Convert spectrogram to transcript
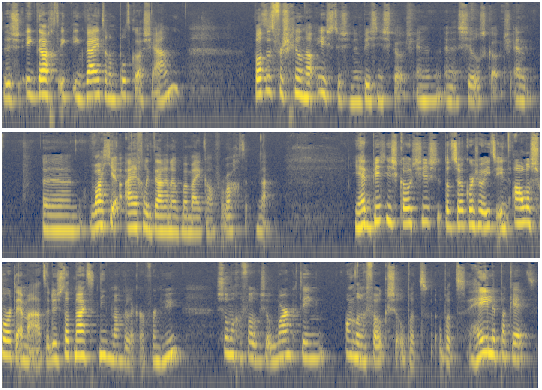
Dus ik dacht, ik, ik wijd er een podcastje aan. Wat het verschil nou is tussen een business coach en een, en een sales coach. En uh, wat je eigenlijk daarin ook bij mij kan verwachten. Nou, je hebt business coaches, dat is ook weer zoiets in alle soorten en maten. Dus dat maakt het niet makkelijker voor nu. Sommigen focussen op marketing, anderen focussen op het, op het hele pakket.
